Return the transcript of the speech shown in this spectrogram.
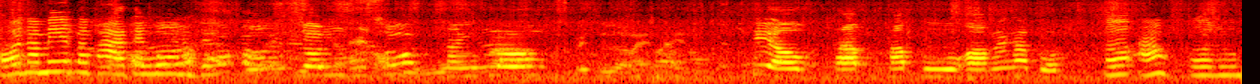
อ๋อน้ำมีดมาผ่าแตงโมหน่อยเด้อจนที่สุดในโลกไปซื้ออะไรที่เอาทับทับปูออกนะครับผม เออ เอาเออลืม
